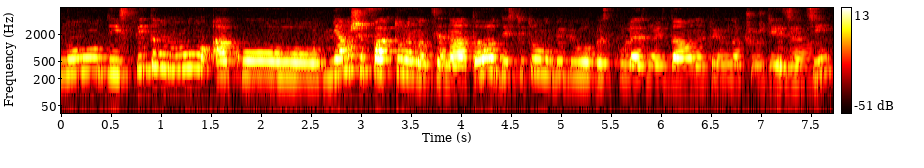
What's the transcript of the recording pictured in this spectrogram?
Но действително, ако нямаше фактора на цената, действително би било безполезно издаването им на чужди езици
